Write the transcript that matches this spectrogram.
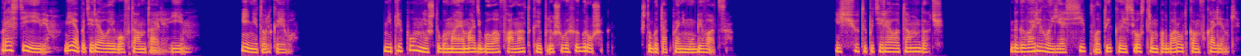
«Прости, Иви, я потеряла его в Тантале, и... и не только его». Не припомню, чтобы моя мать была фанаткой плюшевых игрушек, чтобы так по ним убиваться. Еще ты потеряла там дочь. Договорила я сипло, тыкаясь острым подбородком в коленке.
